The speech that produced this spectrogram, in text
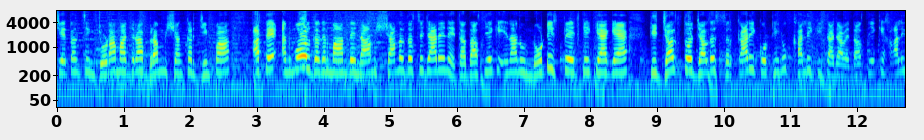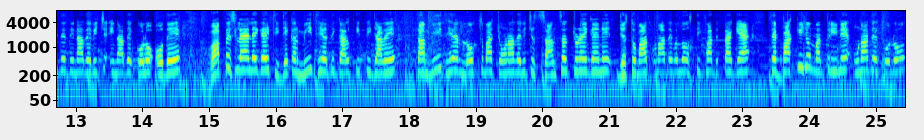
ਚੇਤਨ ਸਿੰਘ ਜੋੜਾ ਮਾਜਰਾ, ਬ੍ਰਹਮ ਸ਼ੰਕਰ ਜਿੰਪਾ ਅਤੇ ਅਨਮੋਲ ਗਗਨਮਾਨ ਦੇ ਨਾਮ ਸ਼ਾਮਲ ਦੱਸੇ ਜਾ ਰਹੇ ਨੇ। ਤਾਂ ਦੱਸਦੀਏ ਕਿ ਇਹਨਾਂ ਨੂੰ ਨੋਟਿਸ ਭੇਜ ਕੇ ਕਿਹਾ ਗਿਆ ਕਿ ਜਲਦ ਤੋਂ ਜਲਦ ਸਰਕਾਰੀ ਕੋਠੀ ਨੂੰ ਖਾਲੀ ਕੀਤਾ ਜਾਵੇ। ਦੱਸਦੀਏ ਕਿ ਹਾਲ ਹੀ ਦੇ ਦਿਨਾਂ ਦੇ ਵਿੱਚ ਇਹਨਾਂ ਦੇ ਕੋਲੋਂ ਉਹਦੇ ਵਾਪਸ ਲੈ ਲਏ ਗਏ ਸੀ। ਜੇਕਰ ਮੀਤ ਹੇਅਰ ਦੀ ਗੱਲ ਕੀਤੀ ਜਾਵੇ, ਤਾਂ ਮੀਤ ਹੇਅਰ ਲੋਕ ਸਭਾ ਚੋਣਾਂ ਦੇ ਵਿੱਚ ਸੰਸਦ ਚੁਣੇ ਗਏ ਨੇ, ਜਿਸ ਤੋਂ ਬਾਅਦ ਉਹਨਾਂ ਦੇ ਵੱਲੋਂ ਅਸਤੀਫਾ ਦਿੱਤਾ ਗਿਆ ਤੇ ਬਾਕੀ ਜੋ ਮੰਤਰੀ ਨੇ ਉਹਨਾਂ ਦੇ ਕੋਲੋਂ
